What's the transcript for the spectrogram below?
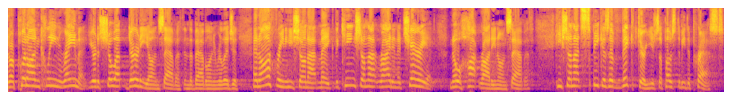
nor put on clean raiment. You're to show up dirty on Sabbath in the Babylonian religion. An offering he shall not make. The king shall not ride in a chariot. No hot rodding on Sabbath. He shall not speak as a victor. You're supposed to be depressed.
